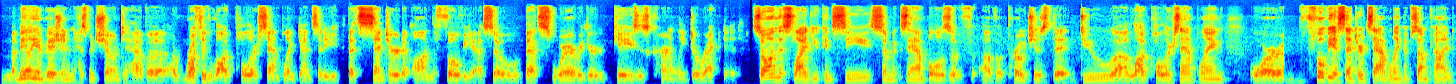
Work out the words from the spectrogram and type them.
mammalian vision has been shown to have a, a, roughly log polar sampling density that's centered on the fovea. So that's wherever your gaze is currently directed. So on this slide, you can see some examples of, of approaches that do uh, log polar sampling or fovea centered sampling of some kind.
